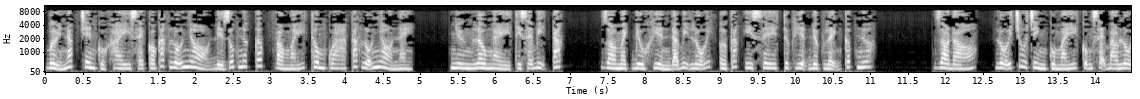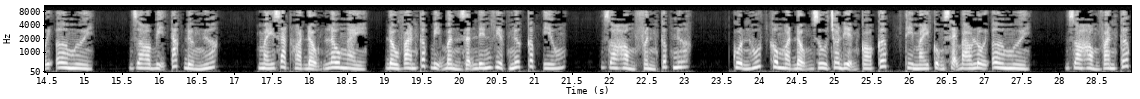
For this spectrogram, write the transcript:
Bởi nắp trên của khay sẽ có các lỗ nhỏ để giúp nước cấp vào máy thông qua các lỗ nhỏ này. Nhưng lâu ngày thì sẽ bị tắc. Do mạch điều khiển đã bị lỗi ở các IC thực hiện được lệnh cấp nước. Do đó, lỗi chu trình của máy cũng sẽ báo lỗi ơ10. Do bị tắc đường nước. Máy giặt hoạt động lâu ngày, đầu van cấp bị bẩn dẫn đến việc nước cấp yếu. Do hỏng phần cấp nước. Cuộn hút không hoạt động dù cho điện có cấp thì máy cũng sẽ báo lỗi ơ10. Do hỏng van cấp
